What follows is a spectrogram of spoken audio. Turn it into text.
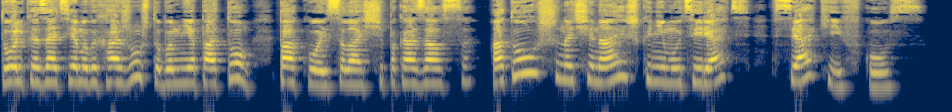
«Только затем и выхожу, чтобы мне потом покой слаще показался, а то уж начинаешь к нему терять всякий вкус».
